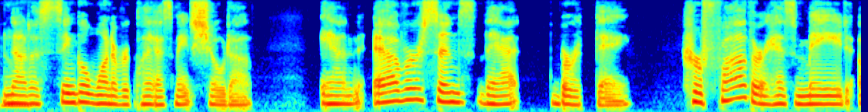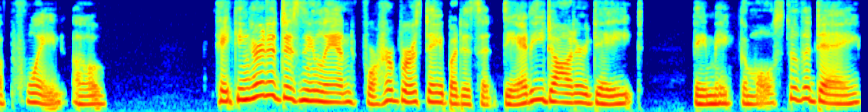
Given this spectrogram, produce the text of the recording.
no. Not a single one of her classmates showed up. And ever since that birthday, her father has made a point of taking her to Disneyland for her birthday, but it's a daddy daughter date. They make the most of the day.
